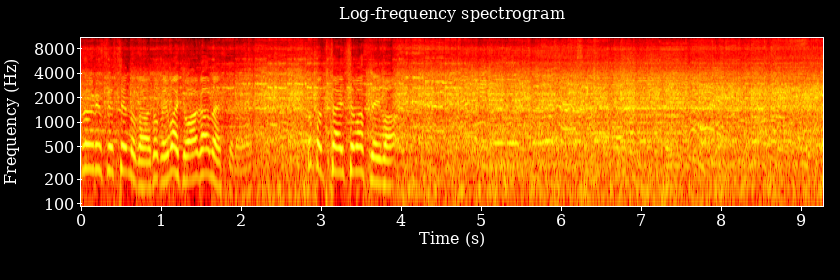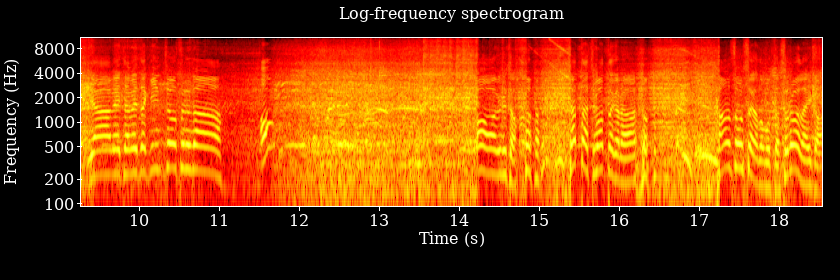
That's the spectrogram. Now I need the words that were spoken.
確率でしてるのかちょっといまいち分かんないですけどね。ちょっと期待してますね今。いやーめちゃめちゃ緊張するなああーびっくりした。シャッター閉まったからあの乾燥したかと思った。それはないかさ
